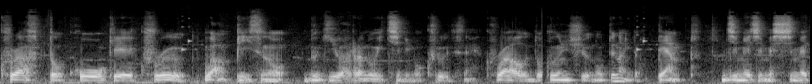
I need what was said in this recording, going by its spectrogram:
クラフト工芸クルー。ワンピースの麦わらの一味もクルーですね。クラウド、群衆。乗ってないんだ。damp。ジメジメ湿っ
